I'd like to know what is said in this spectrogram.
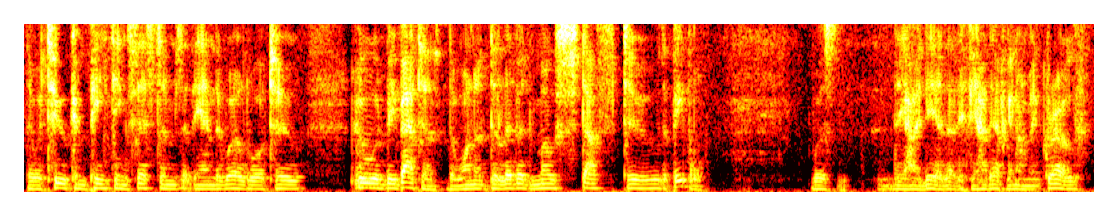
there were two competing systems at the end of World War II. Who would be better? The one that delivered most stuff to the people was the idea that if you had economic growth,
